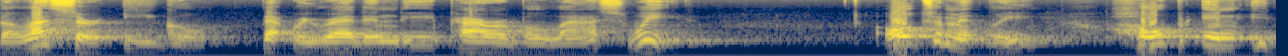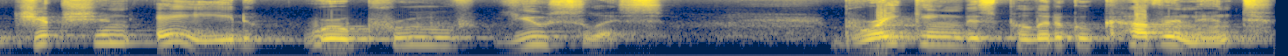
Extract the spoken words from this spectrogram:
the lesser eagle that we read in the parable last week. Ultimately, hope in Egyptian aid will prove useless. Breaking this political covenant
